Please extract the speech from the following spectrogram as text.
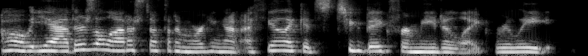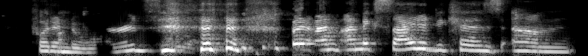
Oh yeah, there's a lot of stuff that I'm working on. I feel like it's too big for me to like really put into words, but I'm I'm excited because um,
